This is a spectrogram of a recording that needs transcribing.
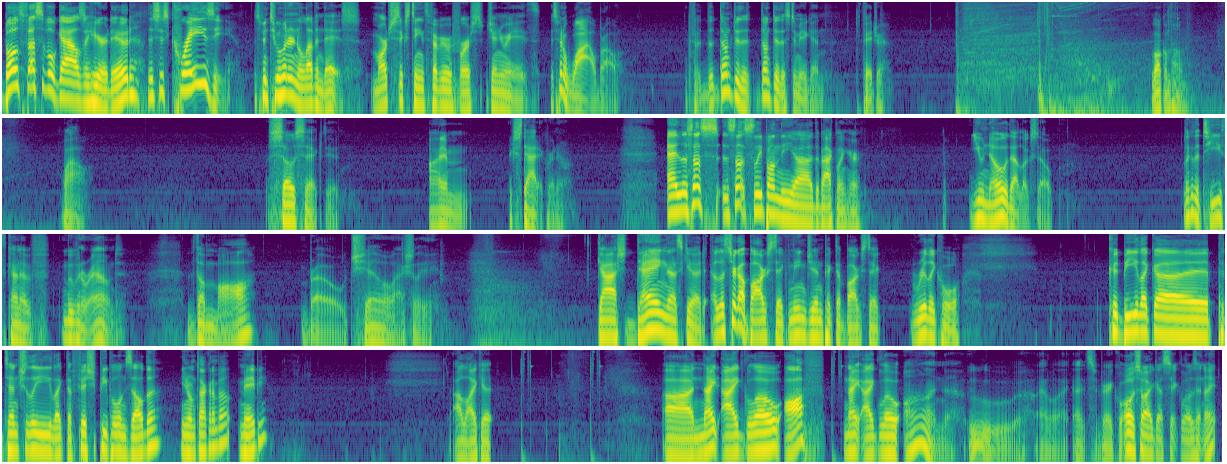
Both festival gals are here, dude. This is crazy. It's been 211 days. March 16th, February 1st, January 8th. It's been a while, bro. Don't do this. Don't do this to me again, Phaedra. Welcome home. Wow. So sick, dude. I am ecstatic right now. And let's not let's not sleep on the uh, the back bling here. You know that looks dope. Look at the teeth kind of moving around. The maw, bro, chill. Actually, gosh, dang, that's good. Uh, let's check out Bogstick. Ming Jin picked up Bogstick. Really cool could be like a potentially like the fish people in Zelda. You know what I'm talking about? Maybe. I like it. Uh, night eye glow off, night eye glow on. Ooh, I like. It's very cool. Oh, so I guess it glows at night.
